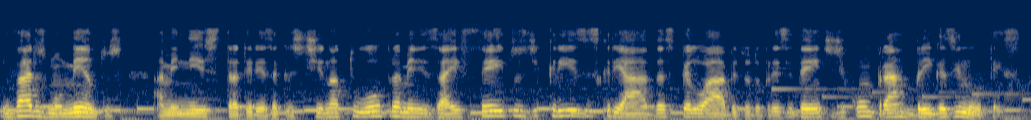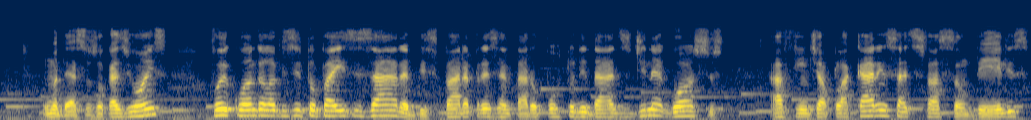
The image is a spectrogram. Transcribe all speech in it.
Em vários momentos, a ministra Tereza Cristina atuou para amenizar efeitos de crises criadas pelo hábito do presidente de comprar brigas inúteis. Uma dessas ocasiões foi quando ela visitou países árabes para apresentar oportunidades de negócios, a fim de aplacar a insatisfação deles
